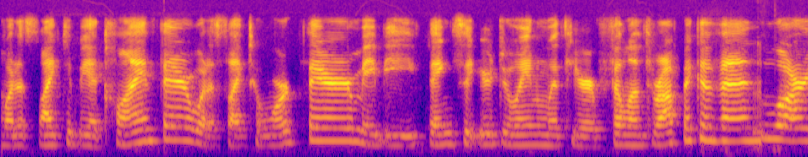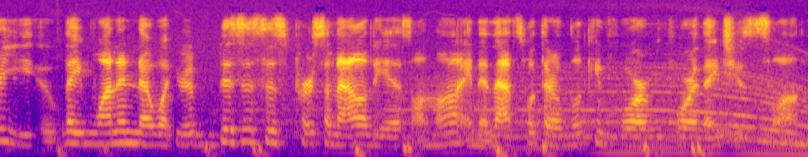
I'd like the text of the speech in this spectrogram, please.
what it's like to be a client there, what it's like to work there, maybe things that you're doing with your philanthropic event. Who are you? They want to know what your business's personality is online, and that's what they're looking for before they choose a salon.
